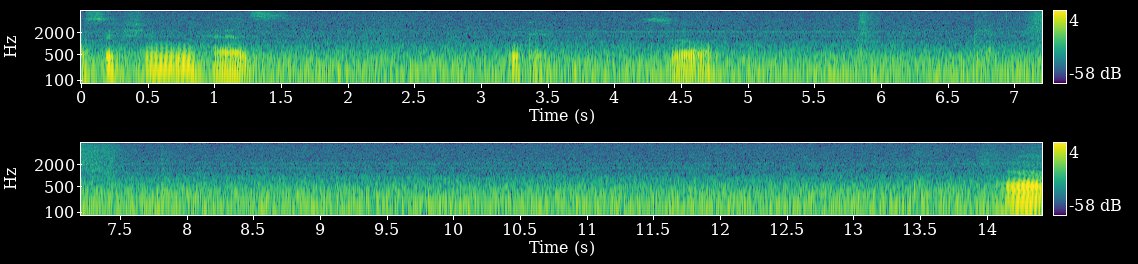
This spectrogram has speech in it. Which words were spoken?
cross section has okay, so Uh,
